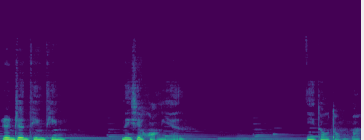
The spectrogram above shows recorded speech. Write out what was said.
认真听听那些谎言，你都懂吗？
